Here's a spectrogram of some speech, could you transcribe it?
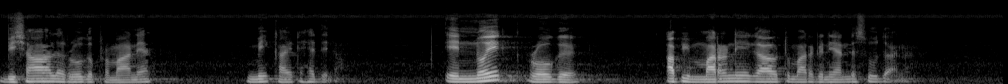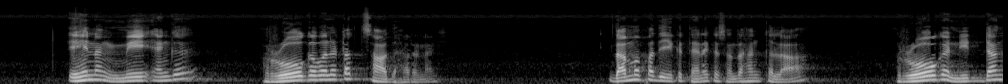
විශාල රෝග ප්‍රමාණයක් මේ කයට හැදෙනවා. ඒ නොයෙක් රෝග අපි මරණය ගාවට මර්ගණ යන්න සූදාන. එහෙනම් මේ ඇඟ රෝගවලටත් සාධහරණයි. ධම්මපද ඒක තැනක සඳහන් කළා රෝග නිඩ්ඩං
